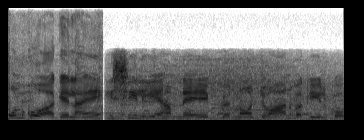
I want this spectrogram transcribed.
ان کو آگے لائیں۔ اسی لیے ہم نے ایک نوجوان وکیل کو،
